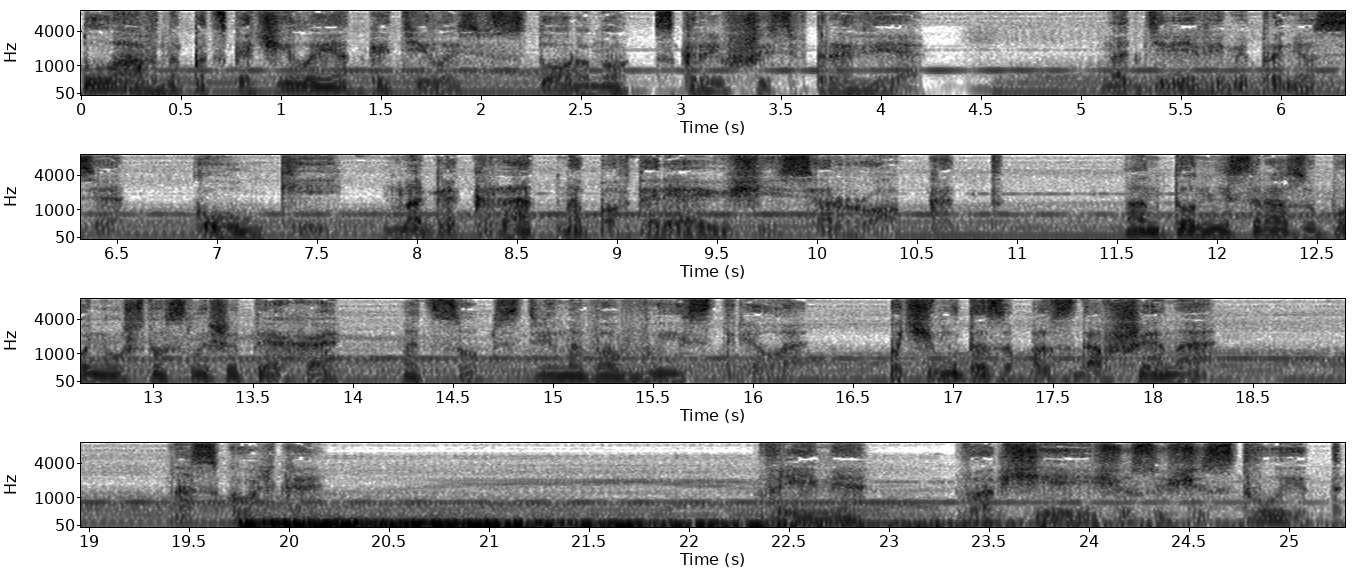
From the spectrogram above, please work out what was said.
плавно подскочила и откатилась в сторону, скрывшись в траве. Над деревьями пронесся гулкий, многократно повторяющийся рокот. Антон не сразу понял, что слышит эхо от собственного выстрела, почему-то запоздавшее на... Насколько? Время вообще еще существует?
